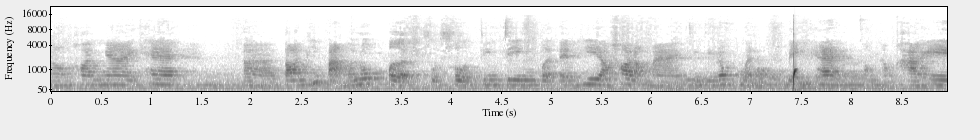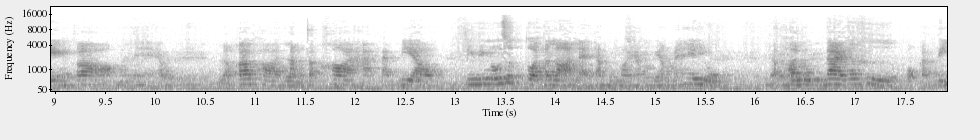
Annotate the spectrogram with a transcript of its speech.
น้องคลอดง่ายแค่ตอนที่ปากมดลูกเปิดสุดๆ จริง ๆ เปิดเต็มที่แล้วคลอดออกมา จริงๆก็เหมือนเบ่งแค่สองสามครั้งเองก็ออกมาแล้ว แล้วก็พอหลังจากคลอดค่ะแป๊บเดียว จริงๆรู้สึกตัวตลอดแหละแต่คุณหมอยังยังไม่ให้ลุกแต่พอลุกได้ก็คือปกติ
